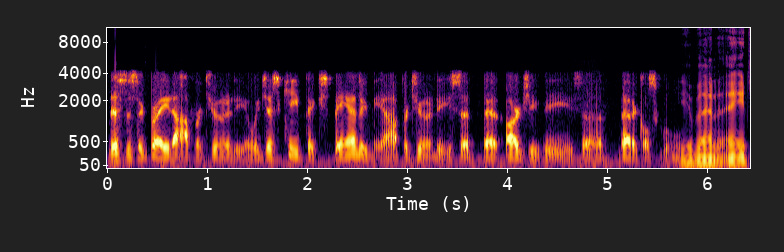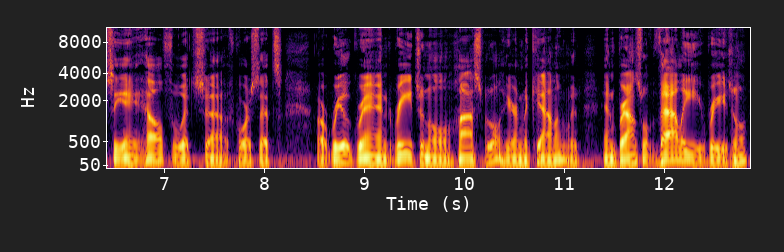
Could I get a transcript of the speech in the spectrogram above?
this is a great opportunity, and we just keep expanding the opportunities at, at RGV's uh, medical school. You've bet. HCA Health, which, uh, of course, that's a Rio Grande Regional Hospital here in McAllen with, and Brownsville Valley Regional.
